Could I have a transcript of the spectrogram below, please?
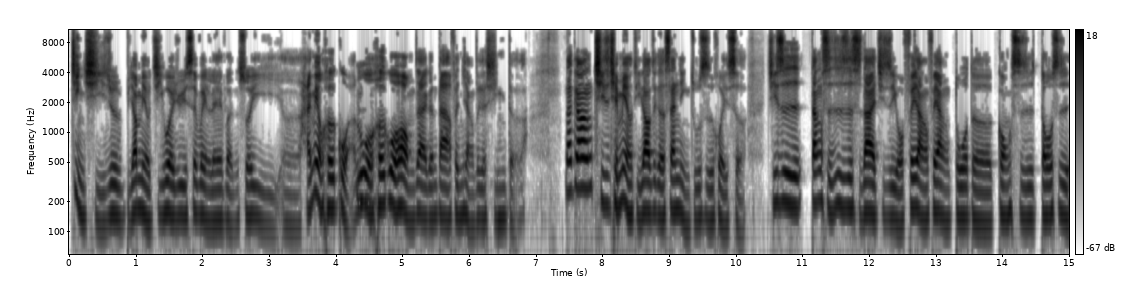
近期就是比较没有机会去 Seven Eleven，所以呃还没有喝过啊。如果喝过的话，我们再来跟大家分享这个心得啊。那刚刚其实前面有提到这个三井株式会社，其实当时日治时代其实有非常非常多的公司都是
